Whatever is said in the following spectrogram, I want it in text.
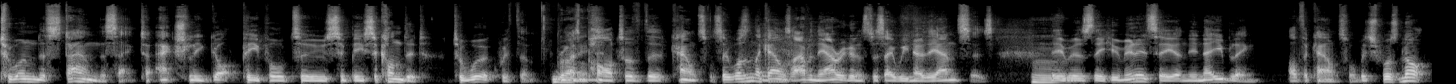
to understand the sector, actually got people to be seconded to work with them Right. as part of the council. So it wasn't the council having the arrogance to say we know the answers. It was the humility and the enabling of the council, which was not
